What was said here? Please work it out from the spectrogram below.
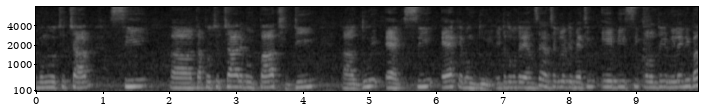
এবং হচ্ছে চার সি তারপর হচ্ছে চার এবং পাঁচ ডি দুই, এক সি এক এবং দুই। এটা তোমাদের অ্যান্সার অ্যান্সারগুলো একটু ম্যাচিং এ বি সি কলম থেকে মিলাই নিবা।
